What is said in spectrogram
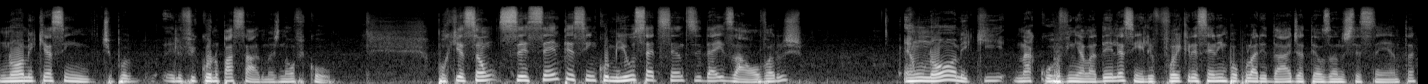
Um nome que, assim, tipo, ele ficou no passado, mas não ficou. Porque são 65.710 Álvaros. É um nome que, na curvinha lá dele, assim, ele foi crescendo em popularidade até os anos 60.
